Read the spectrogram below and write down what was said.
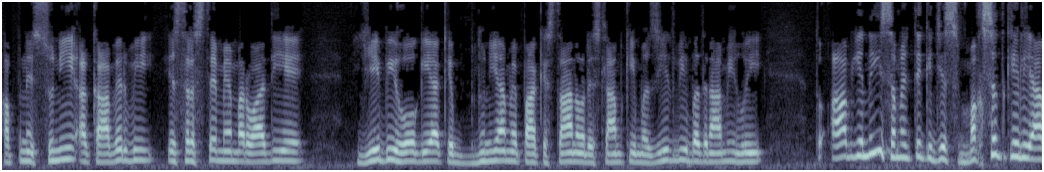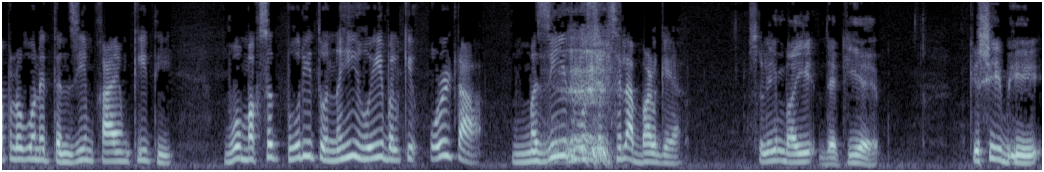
अपने सुनी अकाबिर भी इस रस्ते में मरवा दिए ये भी हो गया कि दुनिया में पाकिस्तान और इस्लाम की मज़ीद भी बदनामी हुई। तो आप ये नहीं समझते कि जिस मकसद के लिए आप लोगों ने तंजीम कायम की थी, वो मकसद पूरी तो नहीं हुई, बल्कि उल्टा मज़ीद वो सिलसिला बढ़ गया। सलीम भाई, देखिए, किसी भी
